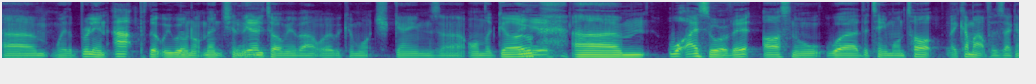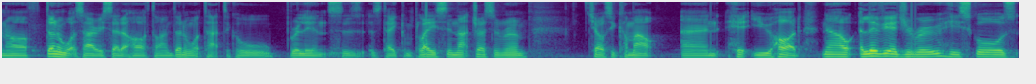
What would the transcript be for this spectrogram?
um, with a brilliant app that we will not mention that Yeah. you told me about, where we can watch games uh, on the go. Yeah. Um, what I saw of it, Arsenal were the team on top. They come out for the second half. Don't know what Sarri said at halftime. Don't know what tactical brilliance has, has taken place in that dressing room. Chelsea come out and hit you hard. Now, Olivier Giroud, he scores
